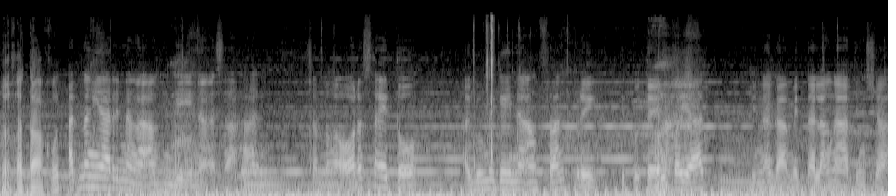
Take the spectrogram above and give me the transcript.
Kakatakot. At nangyari na nga ang hindi inaasahan. Sa mga oras na ito, ay bumigay na ang front brake, tiputi. O kaya't, ginagamit na lang natin siya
